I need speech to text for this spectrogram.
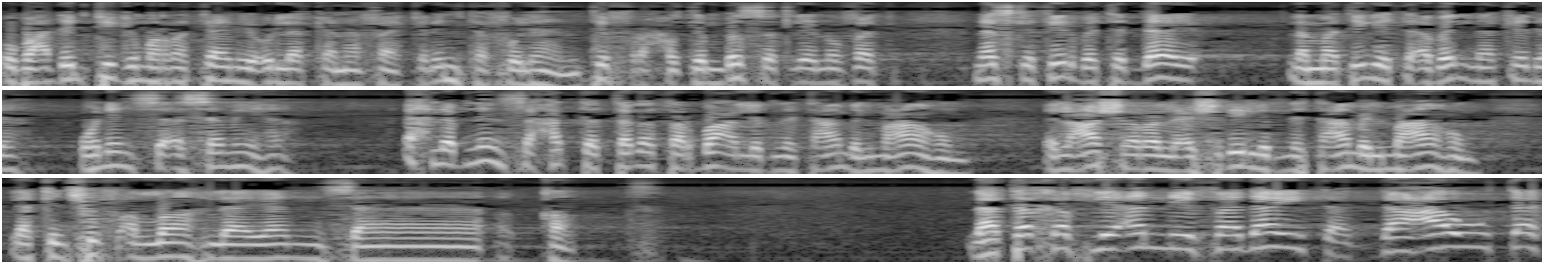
وبعدين تيجي مرة تانية يقول لك أنا فاكر أنت فلان تفرح وتنبسط لأنه فاكر. ناس كتير بتتضايق لما تيجي تقابلنا كده وننسى أساميها. إحنا بننسى حتى الثلاثة أربعة اللي بنتعامل معاهم العشرة العشرين اللي بنتعامل معاهم. لكن شوف الله لا ينسى قط. لا تخف لأني فديتك دعوتك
